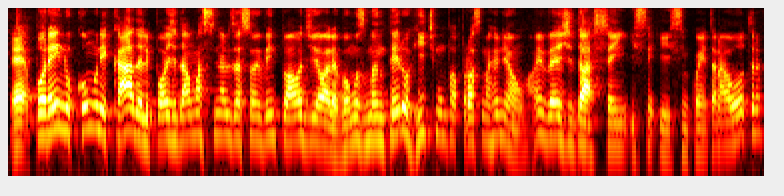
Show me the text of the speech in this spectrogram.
É, porém, no comunicado, ele pode dar uma sinalização eventual de, olha, vamos manter o ritmo para a próxima reunião. Ao invés de dar 100 e 50 na outra,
